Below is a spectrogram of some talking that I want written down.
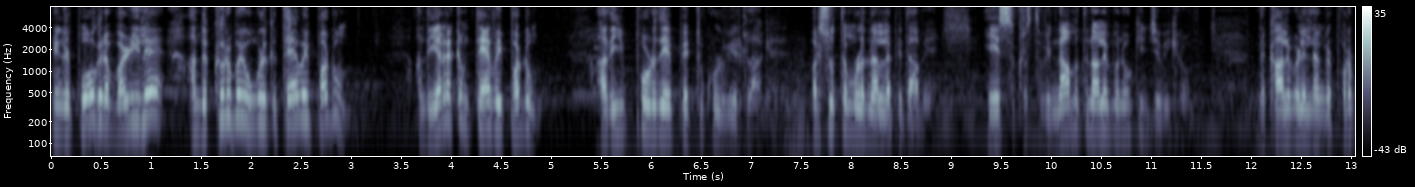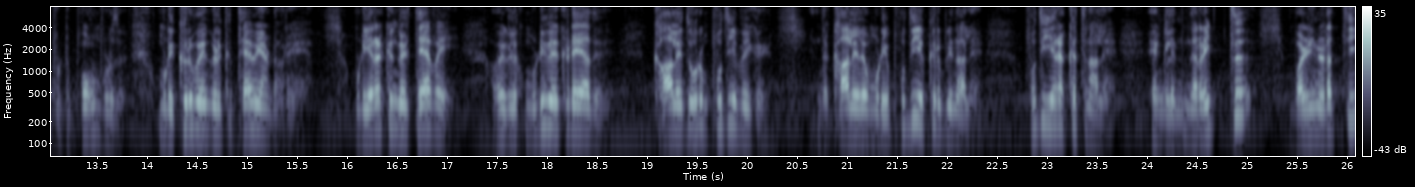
நீங்கள் போகிற வழியிலே அந்த கிருபை உங்களுக்கு தேவைப்படும். அந்த இறக்கம் தேவைப்படும். அதை இப்பொழுதே பெற்றுக்கொள்வீர்களாக. பரிசுத்தமுள்ள நல்ல பிதாவே இயேசு கிறிஸ்துவின் நாமத்தினாலே நோக்கி ஜெபிக்கிறோம். இந்த காலவெளியில் நாங்கள் புறப்பட்டு போகும் பொழுது உங்களுடைய கிருபை எங்களுக்கு தேவையாண்டவரே. உங்களுடைய இறக்கங்கள் தேவை. அவைகளுக்கு முடிவே கிடையாது. காலை தோறும் புதியவைகள் இந்த காலையில் உங்களுடைய புதிய கிருப்பினாலே புதிய இறக்கத்தினாலே எங்களை நிறைத்து வழி நடத்தி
